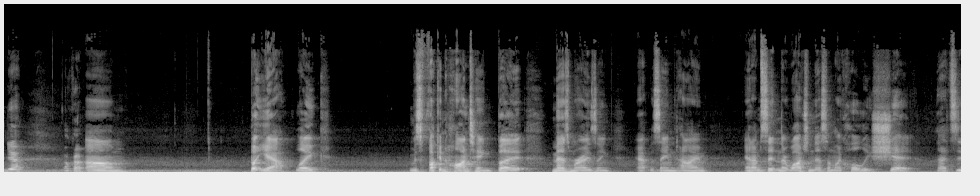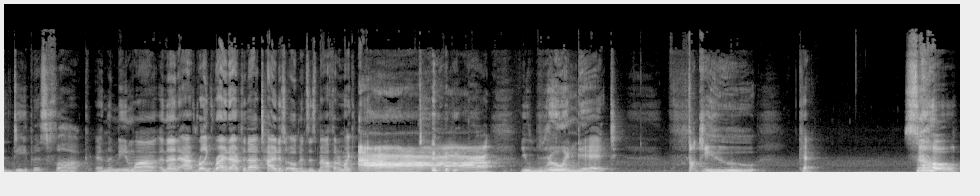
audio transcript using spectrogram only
Yeah. Okay. Um But yeah, like it was fucking haunting but mesmerizing at the same time. And I'm sitting there watching this, I'm like, holy shit, that's the deepest fuck. And then meanwhile, and then at, like right after that, Tidus opens his mouth and I'm like, ah, you ruined it. Fuck you. Okay. So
